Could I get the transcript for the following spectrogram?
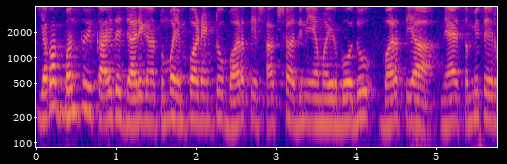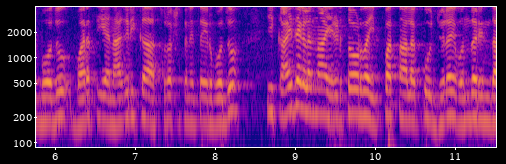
ಯಾವಾಗ ಬಂತು ಈ ಕಾಯ್ದೆ ಜಾರಿಗೆ ತುಂಬಾ ಇಂಪಾರ್ಟೆಂಟು ಭಾರತೀಯ ಸಾಕ್ಷ್ಯ ಅಧಿನಿಯಮ ಇರ್ಬೋದು, ಭಾರತೀಯ ನ್ಯಾಯ ಸಂಹಿತೆ ಇರ್ಬೋದು, ಭಾರತೀಯ ನಾಗರಿಕ ಸುರಕ್ಷಾ ಸಂಹಿತೆ ಇರ್ಬೋದು. ಈ ಕಾಯ್ದೆಗಳನ್ನು ಎರಡು ಸಾವಿರದ ಇಪ್ಪತ್ನಾಲ್ಕು ಜುಲೈ ಒಂದರಿಂದ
